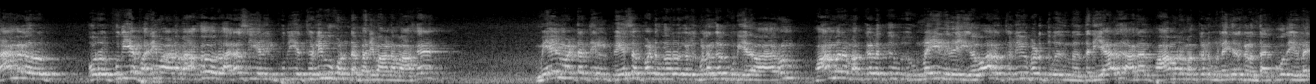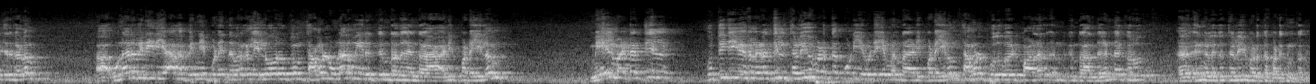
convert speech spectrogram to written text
நாங்கள் ஒரு ஒரு புதிய பரிமாணமாக ஒரு அரசியலில் புதிய தெளிவு கொண்ட பரிமாணமாக மேல் மட்டத்தில் பேசப்படுபவர்கள் விளங்கக்கூடியதாகவும் பாமர மக்களுக்கு உண்மையில் இதை எவ்வாறு தெளிவுபடுத்துவது என்பது தெரியாது. ஆனால் பாமர மக்களும் இளைஞர்களும் தற்போதைய இளைஞர்களும் உணர்வு ரீதியாக பின்னி பிணைந்தவர்கள் எல்லோருக்கும் தமிழ் உணர்வு இருக்கின்றது என்ற அடிப்படையிலும் மேல் மட்டத்தில் புத்திஜீவிகளிடத்தில் தெளிவுபடுத்தக்கூடிய விடயம் என்ற அடிப்படையிலும் தமிழ் பொது வேட்பாளர் என்கின்ற அந்த எண்ணக்கரு எங்களுக்கு தெளிவுபடுத்தப்படுகின்றது.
